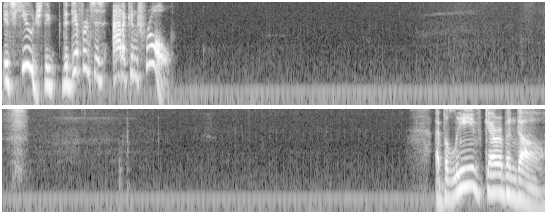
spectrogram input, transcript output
it's huge. The the difference is out of control. I believe Garabandal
